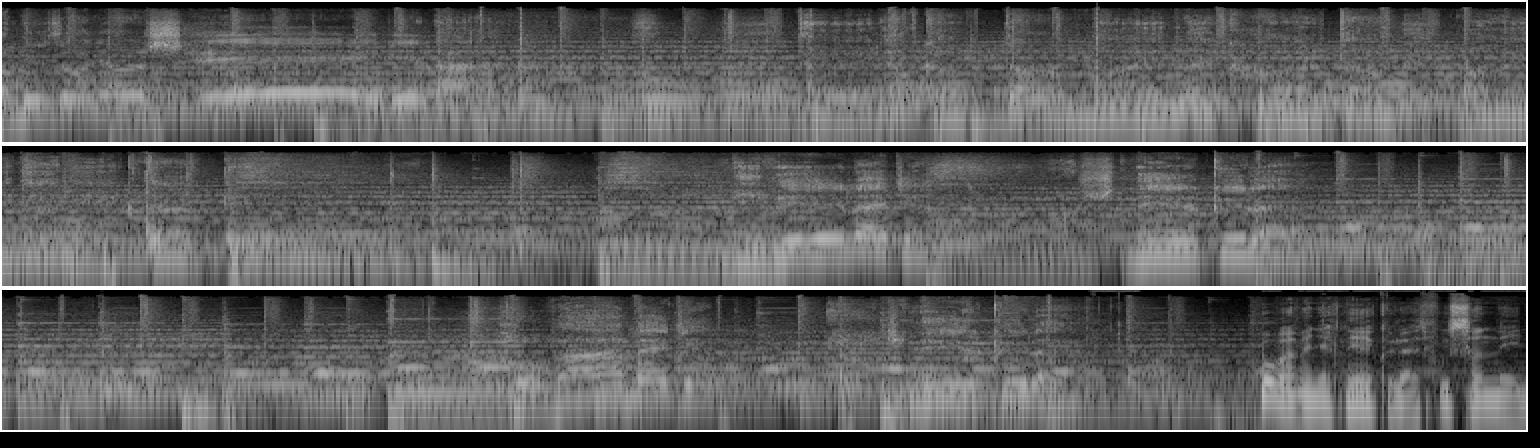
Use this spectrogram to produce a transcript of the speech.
a bizonyos égi láz. Tőled kaptam, majd meghaltam, majd elégtem én. Mivé legyek most nélküled? Hová megyek, így nélküle? Hová megyek nélküled? 24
